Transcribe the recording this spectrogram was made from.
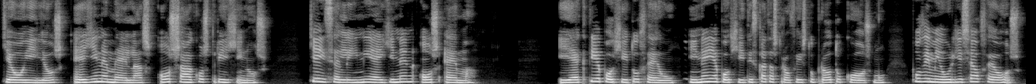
και ο ήλιος έγινε μέλας ως άκος τρίχινος, και η σελήνη έγινε ως αίμα. Η έκτη εποχή του Θεού είναι η εποχή της καταστροφής του πρώτου κόσμου που δημιούργησε ο Θεός.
